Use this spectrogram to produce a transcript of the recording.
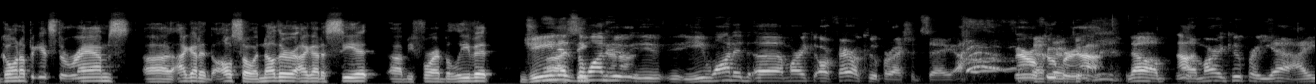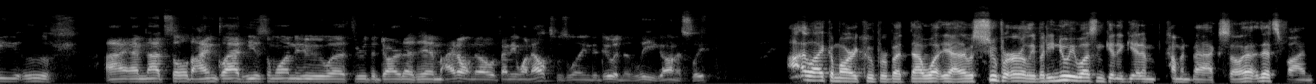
going up against the Rams. Uh, I got it. Also another. I got to see it uh, before I believe it. Gene is think, the one who he, he wanted uh, Mari or Pharoh Cooper, I should say. Pharoh Cooper, yeah. No, no. Uh, Mari Cooper, yeah. I, ugh, I am not sold. I'm glad he's the one who uh, threw the dart at him. I don't know if anyone else was willing to do it in the league, honestly. I like Amari Cooper, but that was yeah, that was super early. But he knew he wasn't going to get him coming back, so that's fine.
